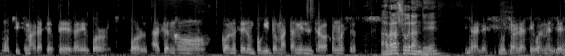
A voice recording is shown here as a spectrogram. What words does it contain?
muchísimas gracias a ustedes también por, por hacernos conocer un poquito más también el trabajo nuestro. Abrazo grande, ¿eh? Dale, muchas gracias igualmente. ¿eh?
